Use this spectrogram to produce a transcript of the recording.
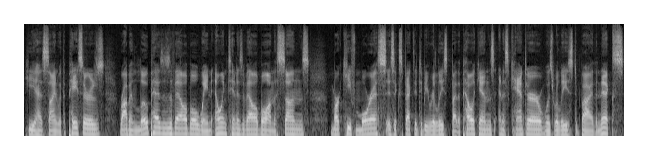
He has signed with the Pacers. Robin Lopez is available. Wayne Ellington is available on the Suns. Markieff Morris is expected to be released by the Pelicans. Enes Kanter was released by the Knicks.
